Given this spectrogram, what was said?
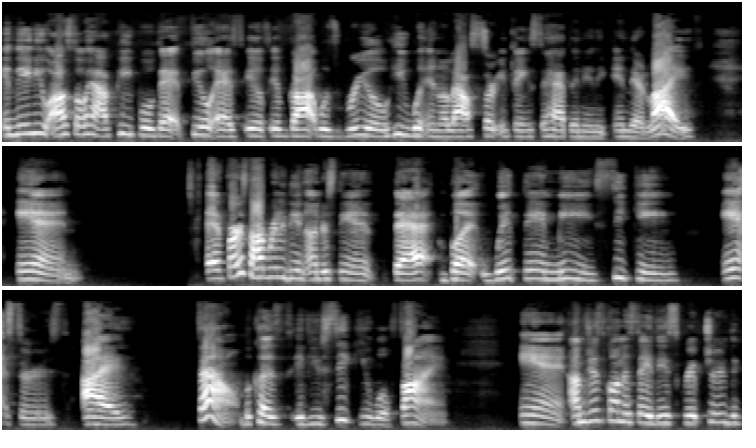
And then you also have people that feel as if if God was real, he wouldn't allow certain things to happen in in their life. And at first I really didn't understand that, but within me seeking answers, I found because if you seek you will find. And I'm just going to say this scripture, the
